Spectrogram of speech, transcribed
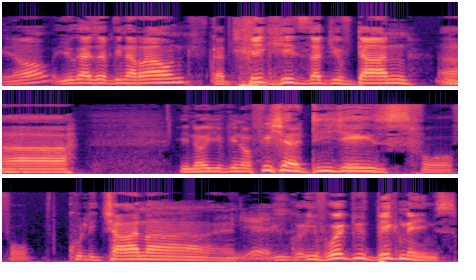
You know, you guys have been around. You've got big hits that you've done. Uh, you know, you've been official DJs for for Khuli Chana, and Yes. you've, you've worked with big names.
